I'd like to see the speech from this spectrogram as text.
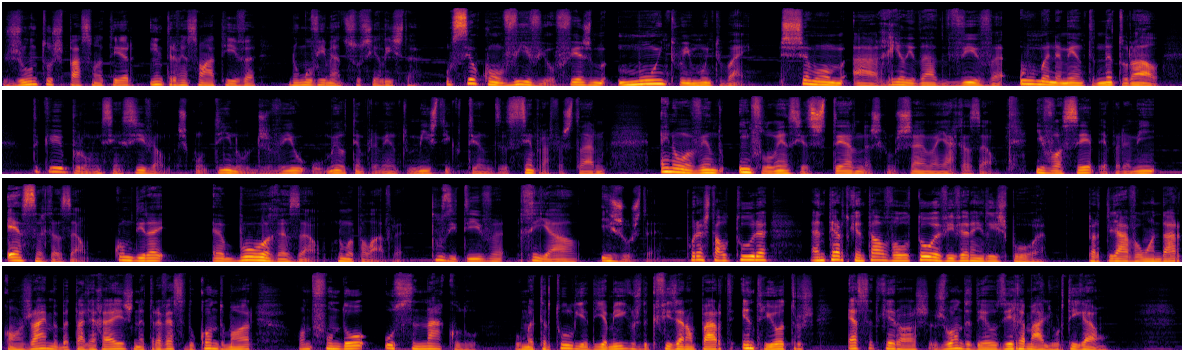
juntos passam a ter intervenção ativa no movimento socialista. O seu convívio fez-me muito e muito bem. Chamou-me à realidade viva, humanamente natural, de que, por um insensível mas contínuo desvio, o meu temperamento místico tende sempre a afastar-me, em não havendo influências externas que me chamem à razão. E você é para mim essa razão. Como direi, a boa razão, numa palavra, positiva, real e justa. Por esta altura, Antero de Quental voltou a viver em Lisboa. Partilhava um andar com Jaime Batalha Reis na Travessa do Conde Mor, onde fundou o Cenáculo, uma tertúlia de amigos de que fizeram parte, entre outros, Essa de Queiroz, João de Deus e Ramalho Ortigão.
